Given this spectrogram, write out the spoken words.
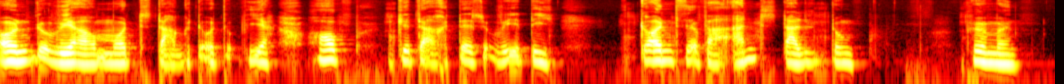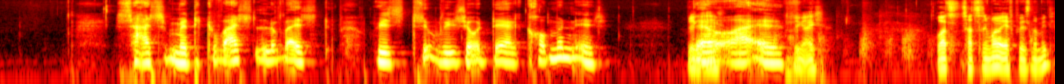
Und wir haben uns gedacht, und wir haben gedacht, dass wir die ganze Veranstaltung filmen. Saß mit Quassel, weißt du, wieso der gekommen ist? wegen Der. ORF. Wegen euch. Was, hat es nicht mal F gewesen damit?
